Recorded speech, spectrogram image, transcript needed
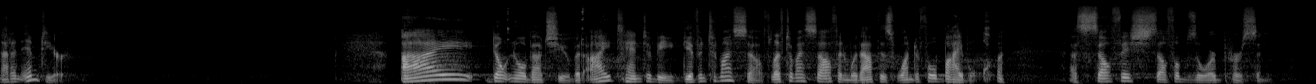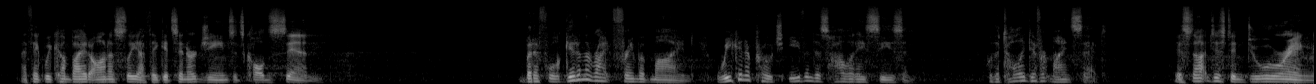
not an emptier. I don't know about you, but I tend to be given to myself, left to myself, and without this wonderful Bible, a selfish, self absorbed person. I think we come by it honestly. I think it's in our genes. It's called sin. But if we'll get in the right frame of mind, we can approach even this holiday season with a totally different mindset. It's not just enduring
